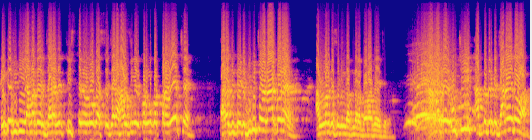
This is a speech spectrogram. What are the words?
এইটা যদি আমাদের যারা নেতৃস্থানীয় লোক আছে, যারা হাউজিং এর কর্মকর্তারা রয়েছেন, তারা যদি এটা বিবেচনা না করেন, আল্লাহর কাছে কিন্তু আপনারা ধরা খেয়ে যাবেন। আমাদের উচিত আপনাদেরকে জানিয়ে দেওয়া,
